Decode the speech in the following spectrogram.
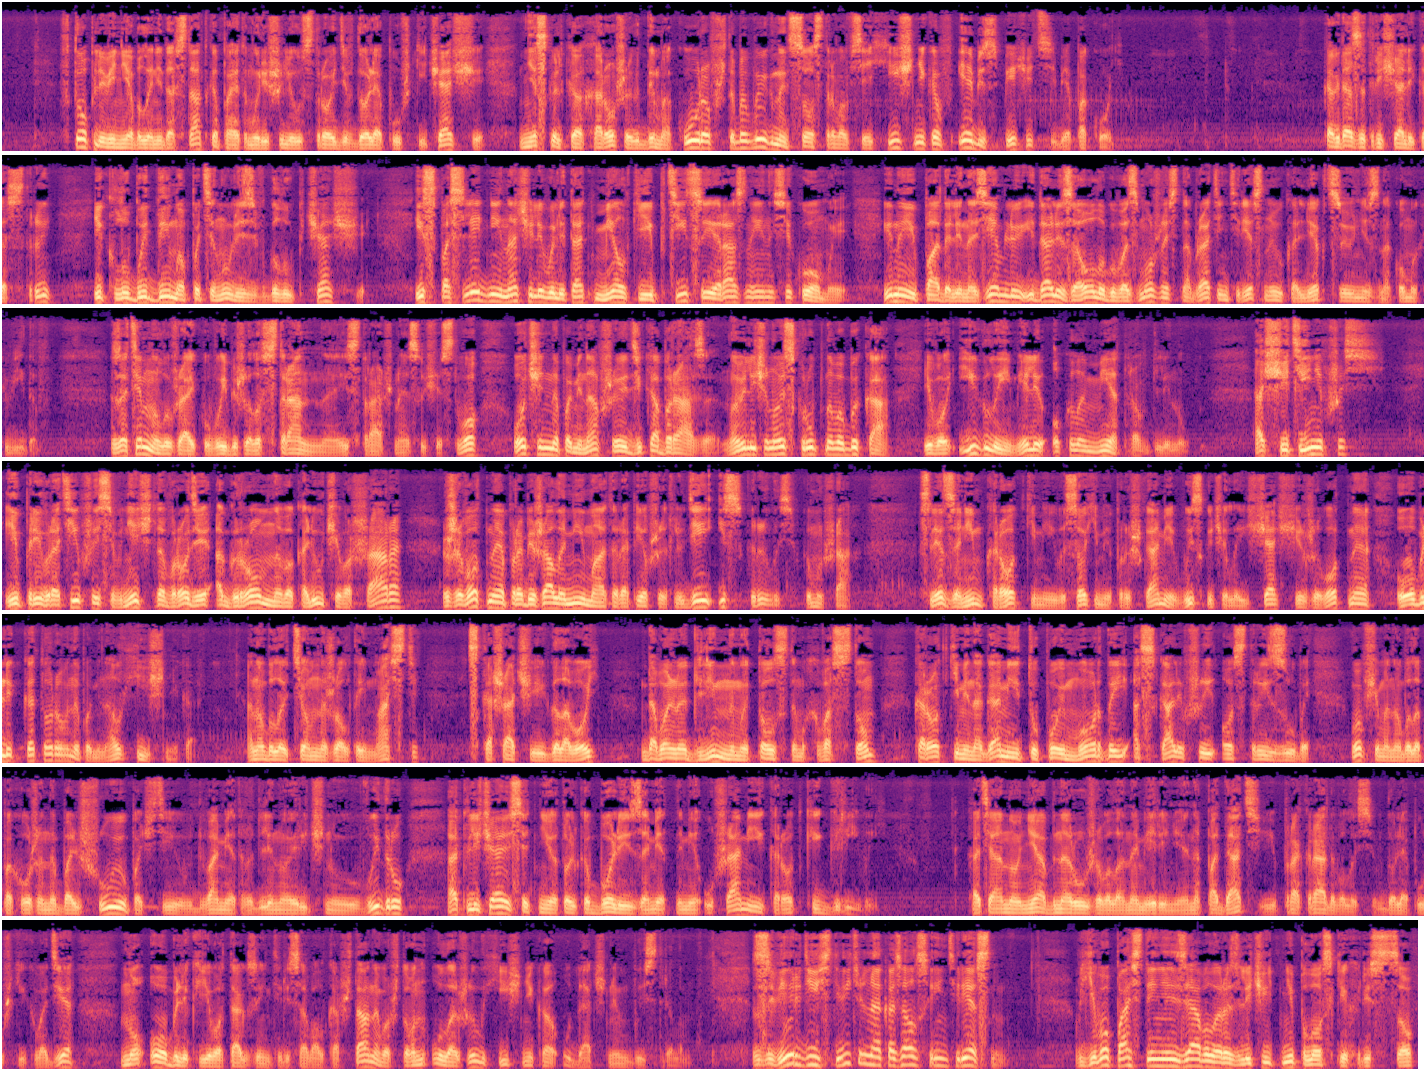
В топливе не было недостатка, поэтому решили устроить вдоль опушки чаще несколько хороших дымокуров, чтобы выгнать с острова всех хищников и обеспечить себе покой. Когда затрещали костры, и клубы дыма потянулись вглубь чаще, из последней начали вылетать мелкие птицы и разные насекомые. Иные падали на землю и дали зоологу возможность набрать интересную коллекцию незнакомых видов. Затем на лужайку выбежало странное и страшное существо, очень напоминавшее дикобраза, но величиной с крупного быка. Его иглы имели около метра в длину. Ощетинившись, и, превратившись в нечто вроде огромного колючего шара, животное пробежало мимо оторопевших людей и скрылось в камышах. Вслед за ним короткими и высокими прыжками выскочило ищащее животное, облик которого напоминал хищника. Оно было темно-желтой масти, с кошачьей головой, довольно длинным и толстым хвостом, короткими ногами и тупой мордой, оскалившей острые зубы. В общем, оно было похоже на большую, почти в два метра длиной речную выдру, отличаясь от нее только более заметными ушами и короткой гривой. Хотя оно не обнаруживало намерения нападать и прокрадывалось вдоль опушки к воде, но облик его так заинтересовал Каштанова, что он уложил хищника удачным выстрелом. Зверь действительно оказался интересным. В его пасти нельзя было различить ни плоских резцов,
